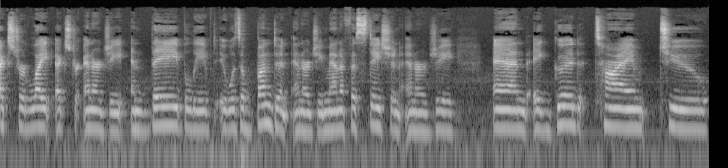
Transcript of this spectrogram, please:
extra light, extra energy, and they believed it was abundant energy, manifestation energy, and a good time to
